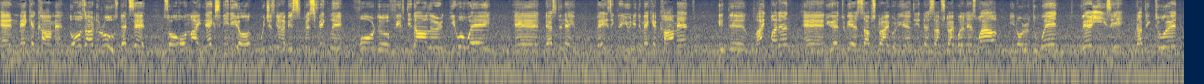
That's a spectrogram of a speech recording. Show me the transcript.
and make a comment. Those are the rules, that's it. So on my next video, which is gonna be specifically for the $50 giveaway, and that's the name. Basically, you need to make a comment, hit the like button, and you have to be a subscriber. You have to hit that subscribe button as well in order to win. Very easy, nothing to it.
